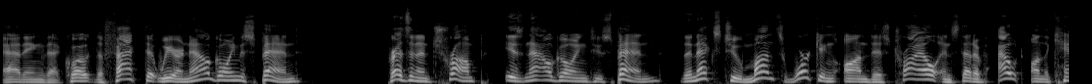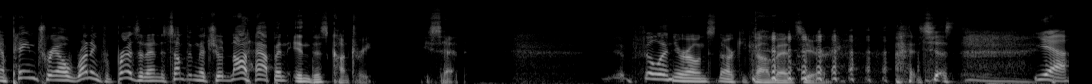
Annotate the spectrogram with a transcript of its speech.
adding that, quote, the fact that we are now going to spend, President Trump is now going to spend the next two months working on this trial instead of out on the campaign trail running for president is something that should not happen in this country, he said. Fill in your own snarky comments here. Just Yeah,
